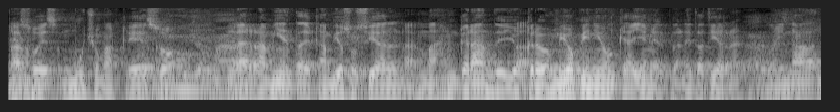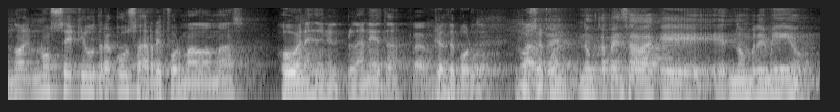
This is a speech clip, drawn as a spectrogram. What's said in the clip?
Eso es mucho más que eso. La herramienta de cambio social más grande, yo creo, en mi opinión, que hay en el planeta Tierra. No hay nada, no, no sé qué otra cosa ha reformado a más jóvenes en el planeta que el deporte. No sé cuál. Nunca pensaba que el nombre mío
